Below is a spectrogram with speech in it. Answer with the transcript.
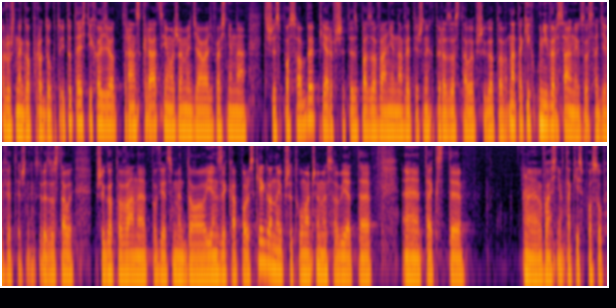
różnego produktu. I tutaj, jeśli chodzi o transkreację, możemy działać właśnie na trzy sposoby. Pierwszy to jest bazowanie na wytycznych, które zostały przygotowane, na takich uniwersalnych w zasadzie wytycznych, które zostały przygotowane powiedzmy do języka polskiego, no i przetłumaczymy sobie te e, teksty e, właśnie w taki sposób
